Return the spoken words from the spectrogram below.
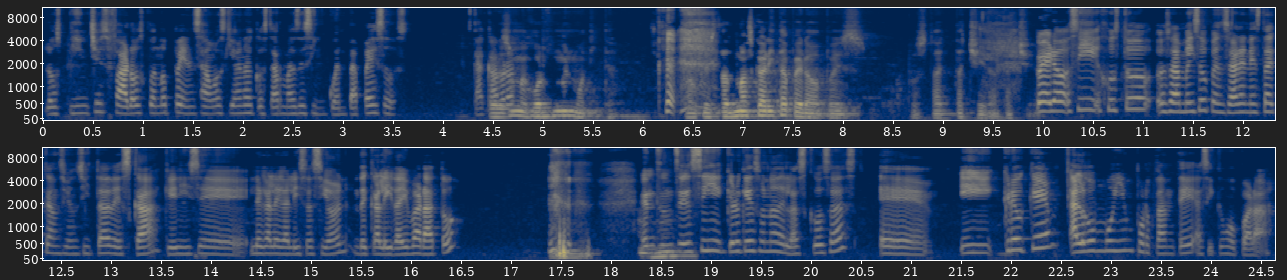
los pinches faros cuando pensamos que iban a costar más de 50 pesos. Está Por eso mejor fumen motita. Aunque está más carita, pero pues pues está, está chida, está chida. Pero sí, justo, o sea, me hizo pensar en esta cancioncita de Ska que dice legal legalización de calidad y barato. Entonces sí, creo que es una de las cosas. Eh, y creo que algo muy importante, así como para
